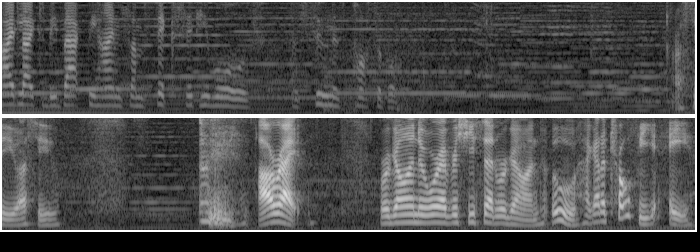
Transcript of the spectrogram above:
I'd like to be back behind some thick city walls as soon as possible. I see you. I see you. All right. We're going to wherever she said we're going. Ooh, I got a trophy. Yay.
